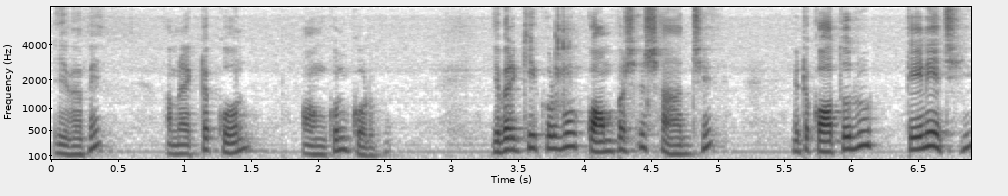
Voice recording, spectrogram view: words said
এভাবে আমরা একটা কোণ অঙ্কন করব। এবার কি করব? কম্পাসের সাহায্যে এটা কতদূর টেনেছি?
